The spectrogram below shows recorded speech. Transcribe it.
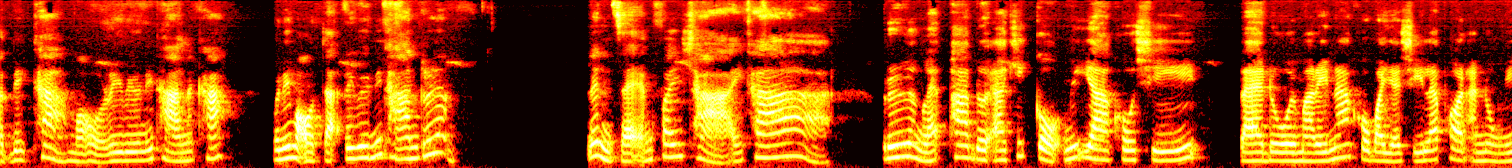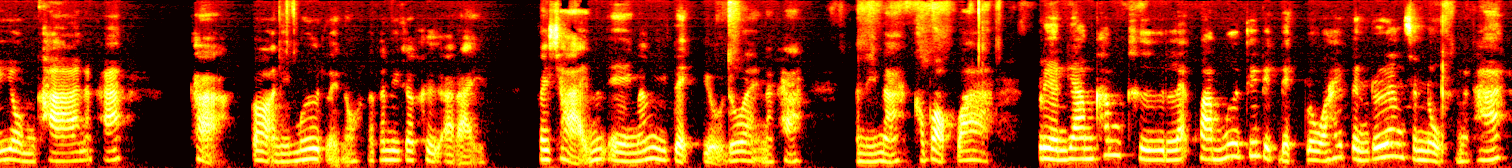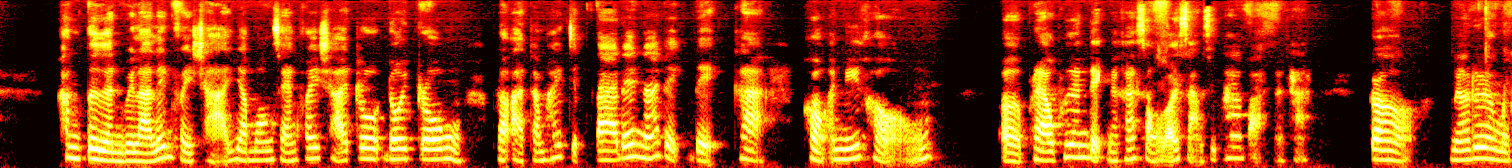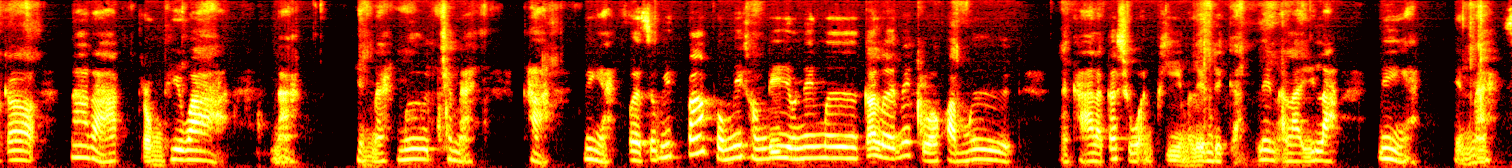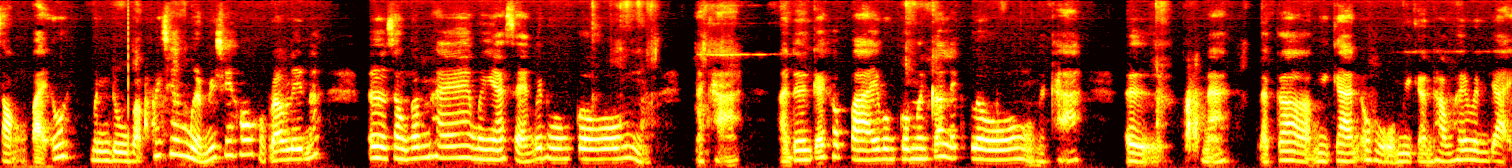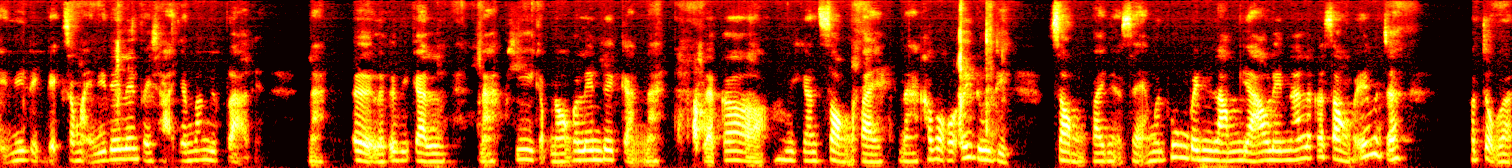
วัสดีค่ะหมอโอรีวิวนิทานนะคะ วันนี้หมอโอจะรีวิวนิทานเรื่อง เล่นแสงไฟฉายค่ะ เรื่องและภาพโดยอาคิโกะมิยาโคชิแปลโดยมารีนาโคบายาชิและพรอนงนิยมค่ะนะคะค่ะ ก็อันนี้มืดเลยเนาะแล้วก็นี่ก็คืออะไร ไฟฉายนั่นเองนะมีเด็กอยู่ด้วยนะคะ อันนี้นะเขาบอกว่า เปลี่ยนยามค่ำคืนและความมืดที่เด็กๆกลัวให้เป็นเรื่องสนุกนะคะคำเตือนเวลาเล่นไฟฉาย อย่ามองแสงไฟฉายโดยตรง เพราะอาจทำให้เจ็บตาได้นะเด็กๆค่ะ ของอันนี้ของเอ่อแพรวเพื่อนเด็กนะคะ 235 บาทนะคะ ก็เนื้อเรื่องมันก็น่ารักตรงที่ว่านะ เห็นไหมมืดใช่ไหมค่ะ นี่ไง เปิดสวิตช์ปั๊บผมมีของดีอยู่ในมือ ก็เลยไม่กลัวความมืดนะคะ แล้วก็ชวนพี่มาเล่นด้วยกัน เล่นอะไรล่ะ นี่ไง เห็นไหมส่องไปโอ้ยมันดูแบบไม่ใช่เหมือนไม่ใช่ห้องของเราเลยนะ เออ ส่องกำแพงเป็นไงแสงเป็นวงกลมนะคะอะเดินใกล้เข้าไป วงกลมมันก็เล็กลงนะคะ เออ นะ แล้วก็มีการ โอ้โห มีการทำให้มันใหญ่ นี่เด็ก ๆ สมัยนี้ได้เล่นไฟฉายกันบ้างหรือเปล่าเนี่ย นะ เออ แล้วก็มีการ นะพี่กับน้องก็เล่นด้วยกันนะ แล้วก็มีการส่องไปนะเขาบอกว่าเอ้ยดูดิส่องไปเนี่ยแสงมันพุ่งเป็นลำยาวเลยนะแล้วก็ส่องไปเอ๊ะมันจะเขาจบว่า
